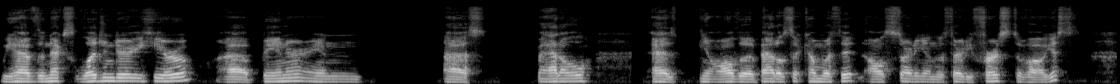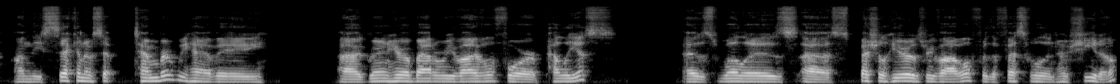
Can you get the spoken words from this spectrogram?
We have the next legendary hero uh, banner and uh, battle, as you know, all the battles that come with it, all starting on the 31st of August. On the 2nd of September, we have a uh, Grand Hero Battle Revival for Peleus, as well as uh, Special Heroes Revival for the festival in Hoshido.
